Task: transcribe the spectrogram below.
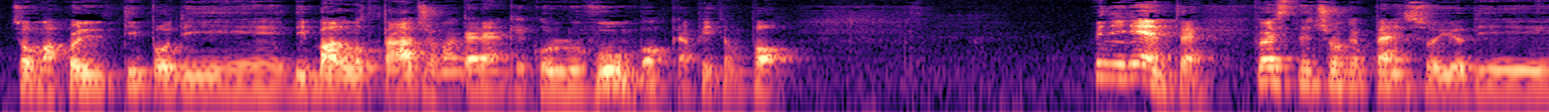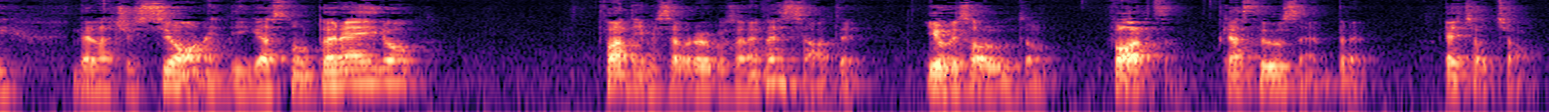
insomma quel tipo di, di ballottaggio magari anche con l'Uvumbo, capite un po'? Quindi niente, questo è ciò che penso io di, della cessione di Gaston Pereiro Fatemi sapere cosa ne pensate. Io vi saluto. Forza, Castello sempre. E ciao ciao.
